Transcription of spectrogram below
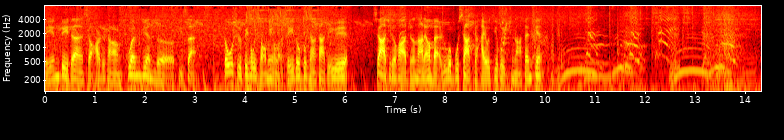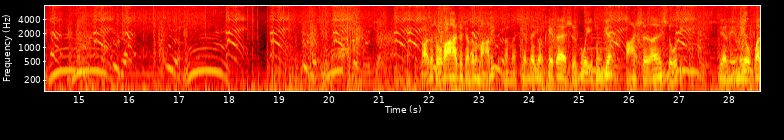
灵对战小孩这场关键的比赛，都是最后一条命了，谁都不想下去，因为下去的话只能拿两百，如果不下去还有机会去拿三千。小孩的首发还是选择了玛丽，那么现在用 K 带是做一个中间，把神安手底。剑灵没有换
